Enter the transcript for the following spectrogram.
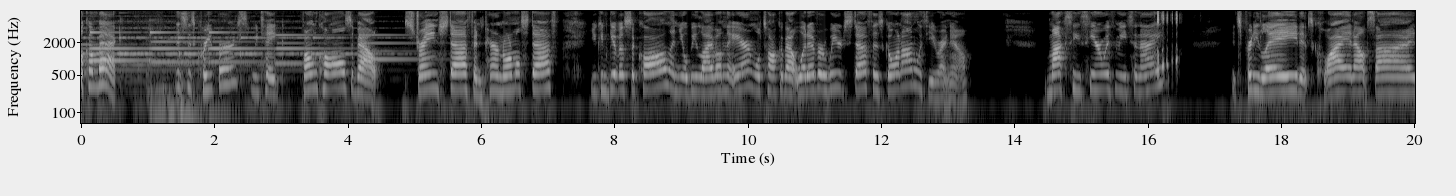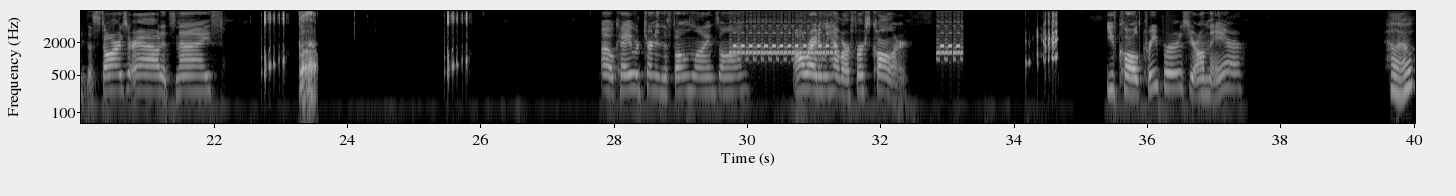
Welcome back. This is Creepers. We take phone calls about strange stuff and paranormal stuff. You can give us a call and you'll be live on the air and we'll talk about whatever weird stuff is going on with you right now. Moxie's here with me tonight. It's pretty late, it's quiet outside, the stars are out, it's nice. Okay, we're turning the phone lines on. All right, and we have our first caller. You've called Creepers. You're on the air. Hello?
